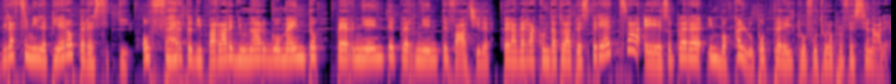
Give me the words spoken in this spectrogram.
Grazie mille Piero per esserti offerto di parlare di un argomento per niente, per niente facile, per aver raccontato la tua esperienza e super in bocca al lupo per il tuo futuro professionale.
